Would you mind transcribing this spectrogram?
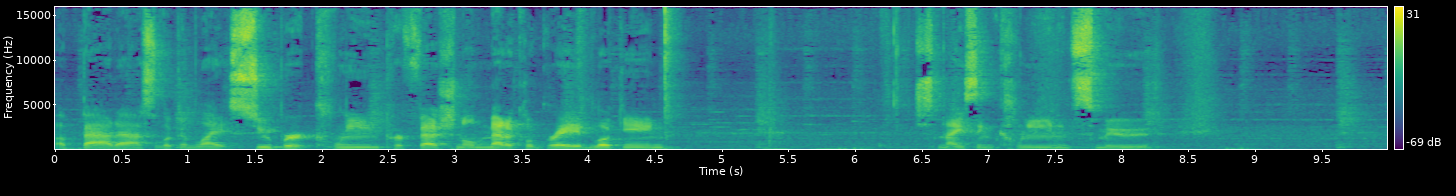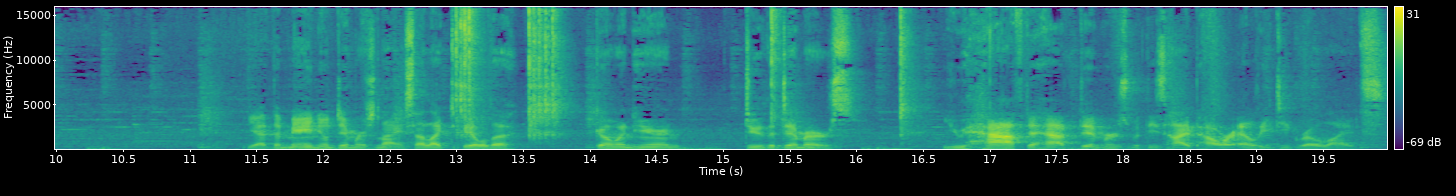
a badass looking light. Super clean, professional, medical grade looking. Just nice and clean and smooth. Yeah, the manual dimmer is nice. I like to be able to go in here and do the dimmers. You have to have dimmers with these high power LED grow lights.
